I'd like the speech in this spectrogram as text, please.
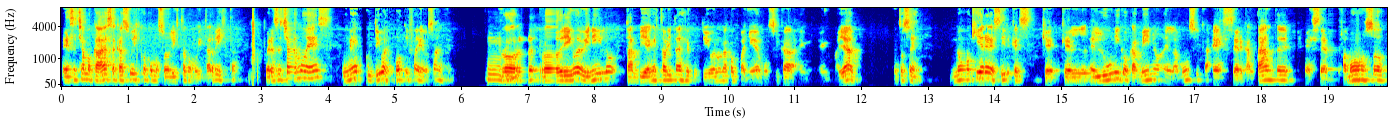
Ese chamo acaba de sacar su disco como solista, como guitarrista, pero ese chamo es un ejecutivo de Spotify en Los Ángeles. Rodrigo de Vinilo también está ahorita ejecutivo en una compañía de música en, en Miami. Entonces, no quiere decir que, que, el, único camino en la música es ser cantante, es ser famoso,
